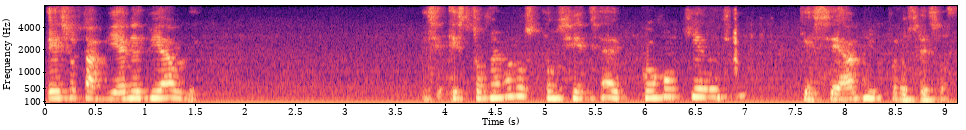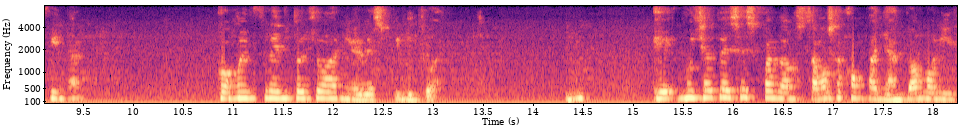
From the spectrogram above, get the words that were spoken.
eso también es viable es, tomémonos conciencia de cómo quiero yo que sea mi proceso final, cómo enfrento yo a nivel espiritual. ¿Mm? Eh, muchas veces cuando nos estamos acompañando a morir,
